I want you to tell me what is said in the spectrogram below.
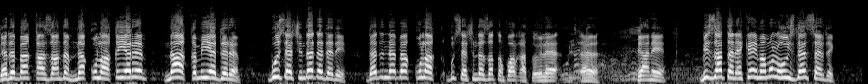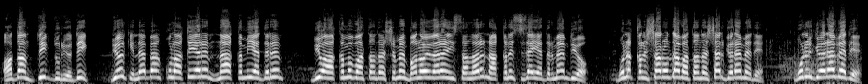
Dedi ben kazandım. Ne kul hakkı yerim ne hakkımı yedirim. Bu seçimde de dedi. Dedi ne ben kulak. Bu seçimde zaten fark attı öyle. Evet. Yani biz zaten Ekrem İmamoğlu o yüzden sevdik. Adam dik duruyor dik. Diyor ki ne ben kul hakkı yerim ne hakkımı yediririm. Diyor hakkımı vatandaşımın bana oy veren insanların hakkını size yedirmem diyor. Bunu Kılıçdaroğlu'da vatandaşlar göremedi. Bunu göremedi.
